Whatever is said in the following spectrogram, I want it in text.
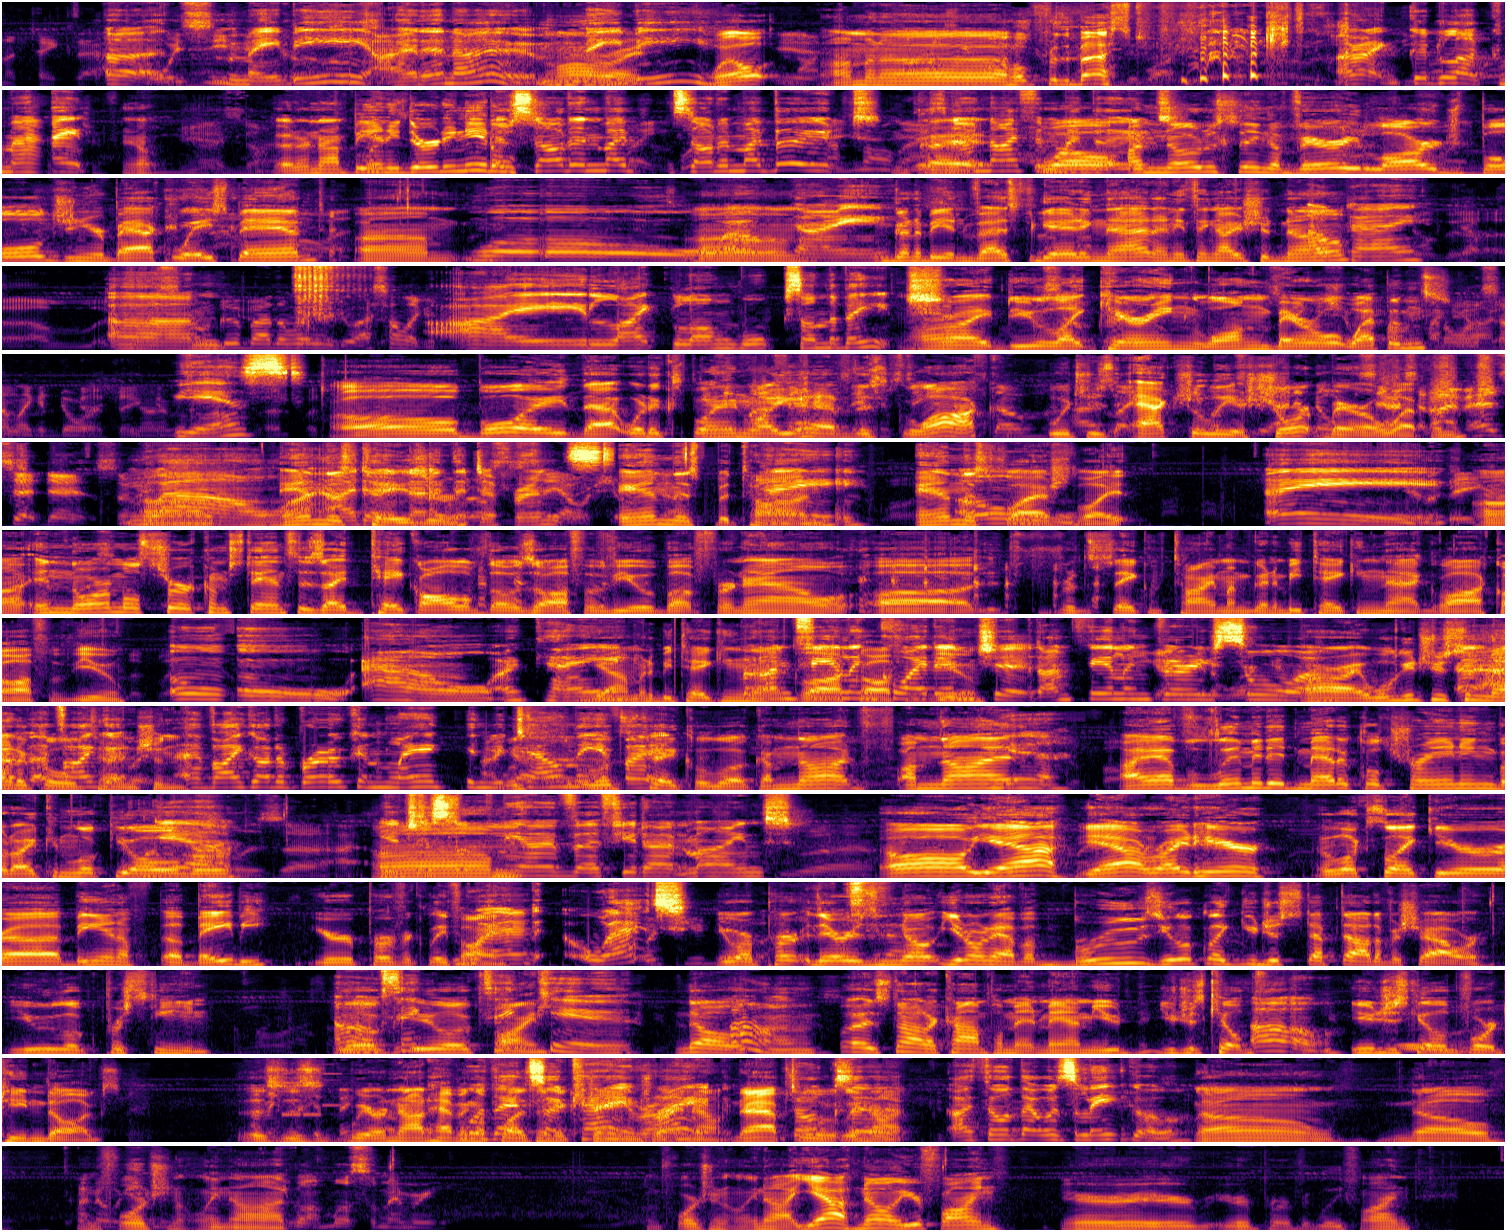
Uh, maybe. I don't know. All right. Maybe. Well, I'm gonna hope for the best. All right. Good luck, mate. Yep. Better not be any dirty needles. It's not in my. It's not in my boot. There's no Okay. knife in Well, my boot. I'm noticing a very large bulge in your back waistband. Um, Whoa. um, okay. I'm gonna be investigating that. Anything I should know? Okay. Sound Um, good, by the way, or do I sound like a I like long walks on the beach. All right. Do you like carrying long barrel weapons? I don't want to sound like a dork. You know I mean? Yes. Oh boy, that would explain why you have this Glock, which is actually a short barrel weapon, headset dance. So Wow. Uh, and this I don't know taser. and this baton, Hey. and this Oh. flashlight. Hey. Uh, in normal circumstances, I'd take all of those off of you, but for now, uh, for the sake of time, I'm going to be taking that Glock off of you. Oh. Ow. Okay. Yeah, I'm going to be taking But that I'm Glock feeling off quite of you. injured. I'm feeling very sore. All right, we'll get you some Uh, medical have I got- attention. have I got a broken leg? Can you Let's- tell me Let's if take a look. I'm not. I'm not. Yeah. I have limited medical training, but I can look you Yeah. over. Was, Yeah, just look Um, me over if you don't mind. Oh yeah, yeah, right here. It looks like you're uh, being a, a baby. You're perfectly fine. What? What? You are per. There is no. You don't have a bruise. You look like you just stepped out of a shower. You look pristine. You Oh, look. thank, you look fine. thank you. No, Oh. well, it's not a compliment, ma'am. You you just killed. Oh. You just killed 14 dogs. This is we are not having well, a pleasant okay, exchange right, right? now. Absolutely are- not. I thought that was legal. No, no. I you. Unfortunately not. You want muscle memory. Unfortunately not. Yeah, no, you're fine. You're you're, you're perfectly fine.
